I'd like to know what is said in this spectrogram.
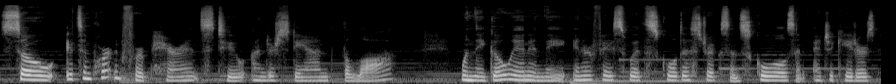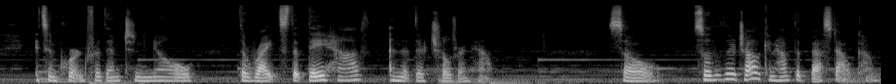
So it's important for parents to understand the law when they go in and they interface with school districts and schools and educators, it's important for them to know the rights that they have and that their children have. So, so that their child can have the best outcome.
